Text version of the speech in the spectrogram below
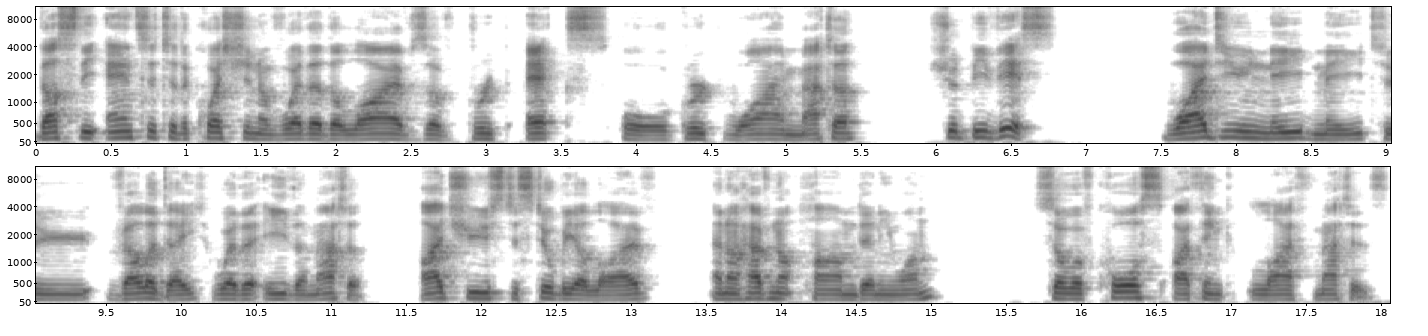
Thus, the answer to the question of whether the lives of Group X or Group Y matter should be this why do you need me to validate whether either matter? I choose to still be alive, and I have not harmed anyone. So of course I think life matters.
